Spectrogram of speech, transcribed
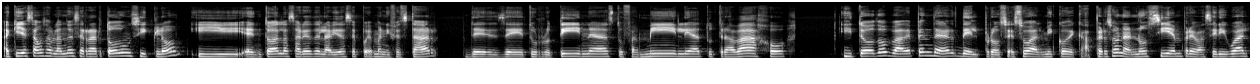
Aquí ya estamos hablando de cerrar todo un ciclo y en todas las áreas de la vida se puede manifestar desde tus rutinas, tu familia, tu trabajo, y todo va a depender del proceso álmico de cada persona. No siempre va a ser igual.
